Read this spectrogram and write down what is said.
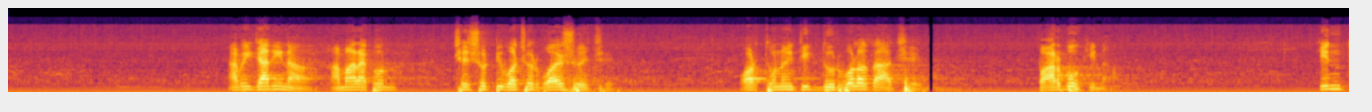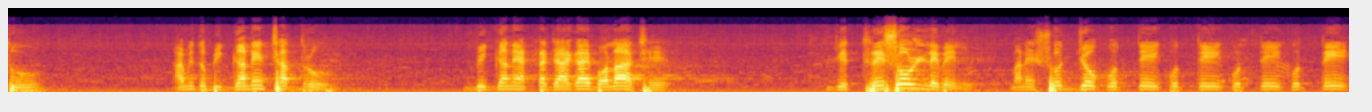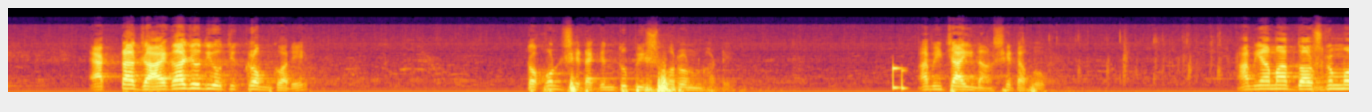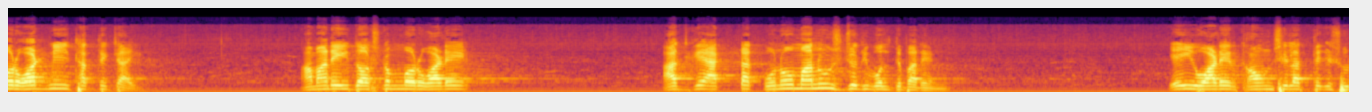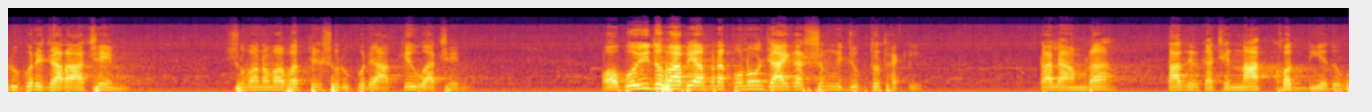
আমি জানি না, আমার এখন ছেষট্টি বছর বয়স হয়েছে। অর্থনৈতিক দুর্বলতা আছে, পারব কিনা? কিন্তু আমি তো বিজ্ঞানের ছাত্র, বিজ্ঞানে একটা জায়গায় বলা আছে যে থ্রেশোল্ড লেভেল মানে সহ্য করতে করতে করতে করতে একটা জায়গা যদি অতিক্রম করে তখন সেটা কিন্তু বিস্ফোরণ ঘটে। আমি চাই না সেটা হোক। আমি আমার দশ নম্বর ওয়ার্ড নিয়েই থাকতে চাই। আমার এই দশ নম্বর ওয়ার্ডে আজকে একটা কোনো মানুষ যদি বলতে পারেন, এই ওয়ার্ডের কাউন্সিলর থেকে শুরু করে যারা আছেন সুমন মাভাত থেকে শুরু করে কেউ আছেন অবৈধভাবে আমরা কোনো জায়গার সঙ্গে যুক্ত থাকি, তাহলে আমরা তাদের কাছে নাক দিয়ে দেব।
